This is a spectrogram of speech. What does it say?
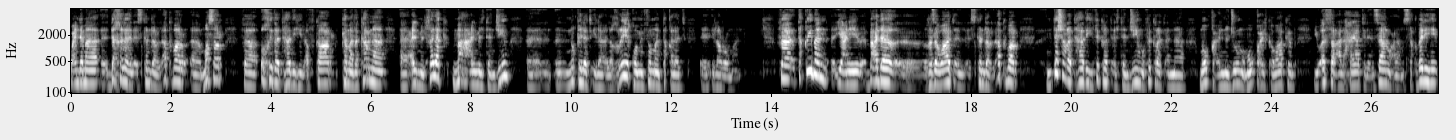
وعندما دخل الإسكندر الأكبر مصر فأخذت هذه الأفكار كما ذكرنا علم الفلك مع علم التنجيم نقلت إلى الإغريق ومن ثم انتقلت إلى الرومان. فتقريبا يعني بعد غزوات الإسكندر الأكبر انتشرت هذه فكرة التنجيم وفكرة أن موقع النجوم وموقع الكواكب يؤثر على حياة الإنسان وعلى مستقبله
